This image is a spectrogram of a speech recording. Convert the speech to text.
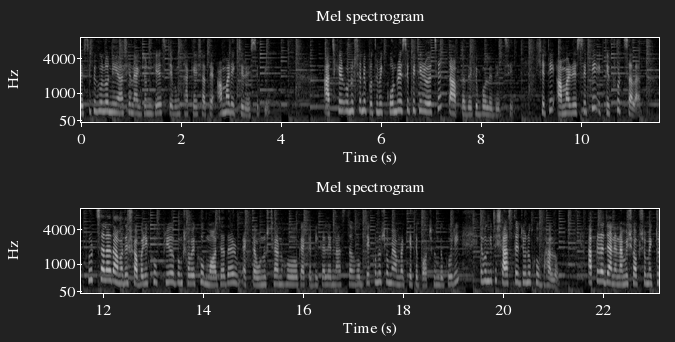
রেসিপিগুলো নিয়ে আসেন একজন গেস্ট এবং থাকে সাথে আমার একটি রেসিপি। আজকের অনুষ্ঠানে প্রথমে কোন রেসিপিটি রয়েছে তা আপনাদেরকে বলে দিচ্ছি। সেটি আমার রেসিপি একটি ফ্রুট সালাদ ফ্রুট সালাদ আমাদের সবারই খুব প্রিয় এবং সবাই খুব মজাদার একটা অনুষ্ঠান হোক একটা বিকালের নাস্তা হোক যে কোনো সময় আমরা খেতে পছন্দ করি এবং এটি স্বাস্থ্যের জন্য খুব ভালো। আপনারা জানেন আমি সবসময় একটু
